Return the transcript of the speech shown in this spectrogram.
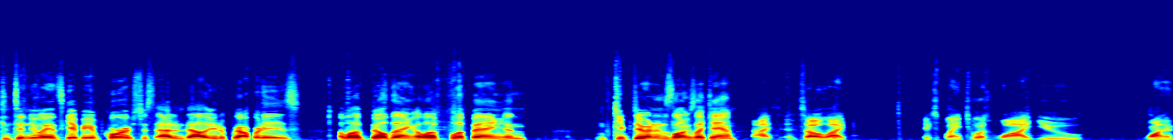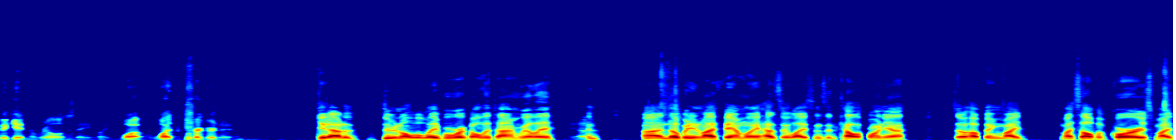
continue landscaping, of course, just adding value to properties. I love building. I love flipping, and keep doing it as long as I can. Nice. And so, like, explain to us why you wanted to get into real estate. Like, what what triggered it? Get out of doing all the labor work all the time, really. And uh, nobody in my family has their license in California, so helping my myself, of course, my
